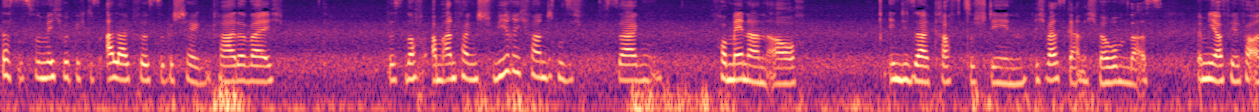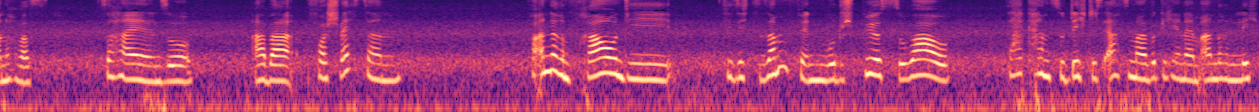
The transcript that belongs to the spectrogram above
das ist für mich wirklich das allergrößte Geschenk, gerade weil ich das noch am Anfang schwierig fand, das muss ich wirklich sagen, vor Männern auch in dieser Kraft zu stehen. Ich weiß gar nicht, warum das. Bei mir auf jeden Fall auch noch was zu heilen, so. Aber vor Schwestern, vor anderen Frauen, die, die sich zusammenfinden, wo du spürst, so wow, da kannst du dich das erste Mal wirklich in einem anderen Licht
